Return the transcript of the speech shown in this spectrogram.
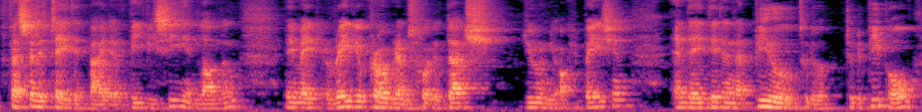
facilitated by the BBC in London. They made radio programs for the Dutch during the occupation, and they did an appeal to the to the people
